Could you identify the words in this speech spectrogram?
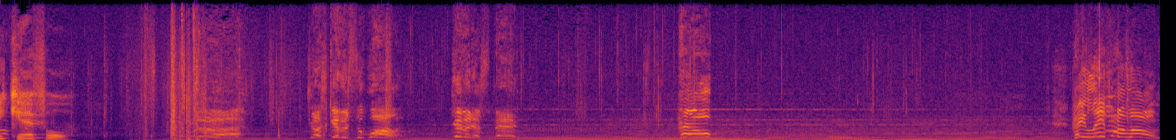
Be careful. Just give us the wallet! Give it us, man! Help! Hey, leave him alone!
